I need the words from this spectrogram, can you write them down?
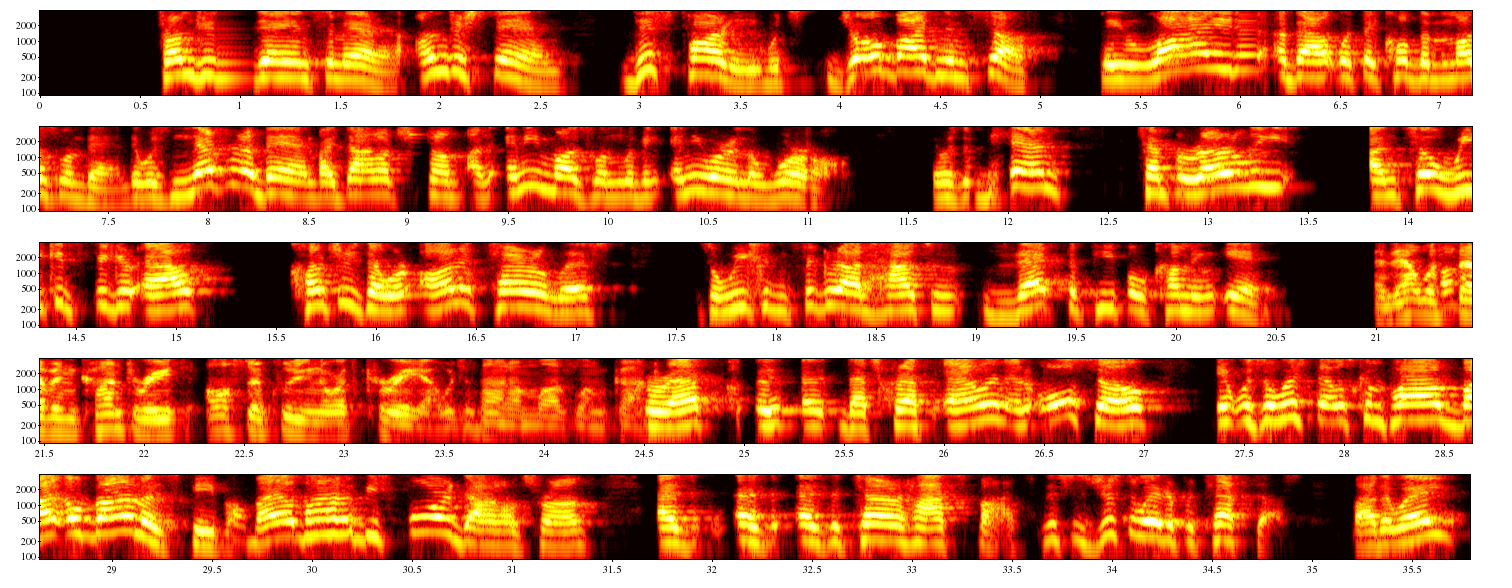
from Judea and Samaria. Understand this party, which Joe Biden himself, they lied about what they called the Muslim ban. There was never a ban by Donald Trump on any Muslim living anywhere in the world. There was a ban temporarily until we could figure out countries that were on a terror list so we could figure out how to vet the people coming in. And that was seven countries, also including North Korea, which is not a Muslim country. Correct. Uh, uh, that's correct, Alan. And also, it was a list that was compiled by Obama's people, by Obama before Donald Trump, as, as, as the terror hotspots. This is just a way to protect us. By the way,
